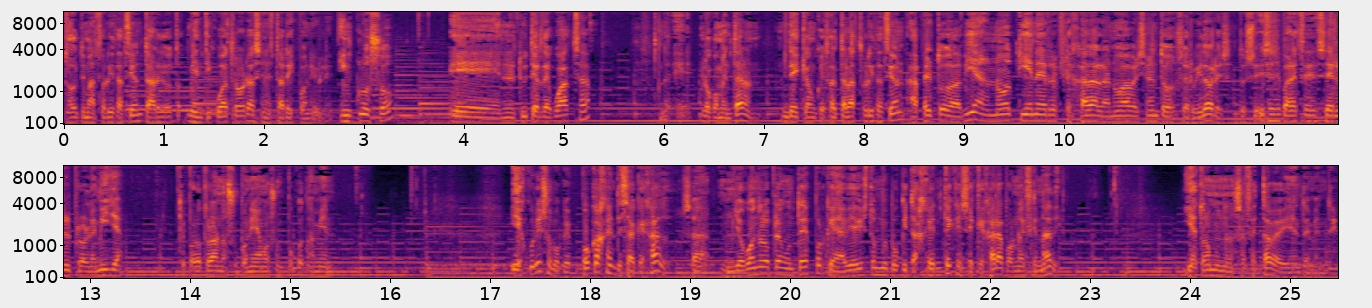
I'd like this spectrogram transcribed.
La última actualización tardó 24 horas en estar disponible. Incluso eh, en el Twitter de WhatsApp eh, lo comentaron, de que aunque salta la actualización, Apple todavía no tiene reflejada la nueva versión en todos los servidores. Entonces ese se parece ser el problemilla, que por otro lado nos suponíamos un poco también. Y es curioso porque poca gente se ha quejado. O sea, yo cuando lo pregunté es porque había visto muy poquita gente que se quejara por no decir nadie. Y a todo el mundo nos afectaba, evidentemente.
